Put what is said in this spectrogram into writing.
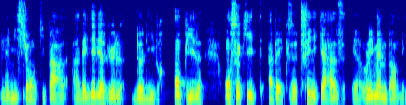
l'émission qui parle avec des virgules de livres en piles. On se quitte avec The Trinicas et Remember Me.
